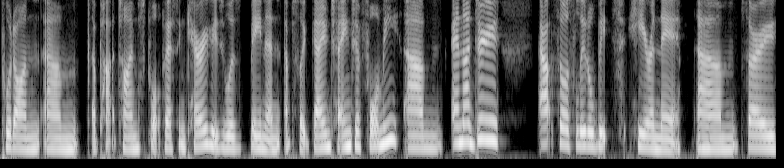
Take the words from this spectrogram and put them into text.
put on um, a part time support person, Kerry, who's was been an absolute game changer for me. Um, and I do outsource little bits here and there. Mm-hmm. Um, so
